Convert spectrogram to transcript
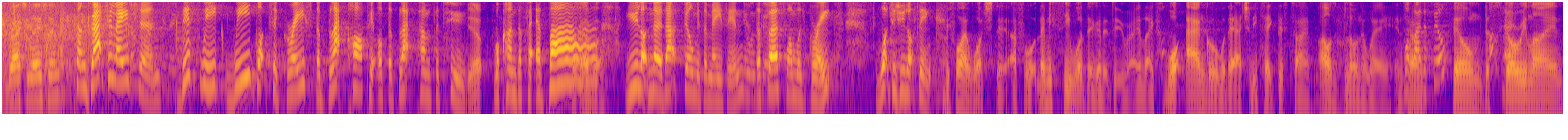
Congratulations. Congratulations. This week, we got to grace the black carpet of the Black Panther 2. Yep. Wakanda Forever. Forever. You lot know that film is amazing. was the good. first one was great. What did you lot think? Before I watched it, I thought, let me see what they're gonna do, right? Like, what angle will they actually take this time? I was blown away in What, terms by the film? film, the storyline,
